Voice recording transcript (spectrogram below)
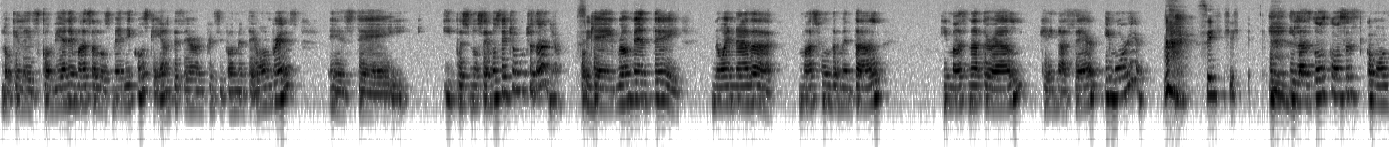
lo que les conviene más a los médicos, que antes eran principalmente hombres, este, y, pues nos hemos hecho mucho daño, porque realmente no hay nada más fundamental y más natural que nacer y morir. Sí. Y, y, las dos cosas como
